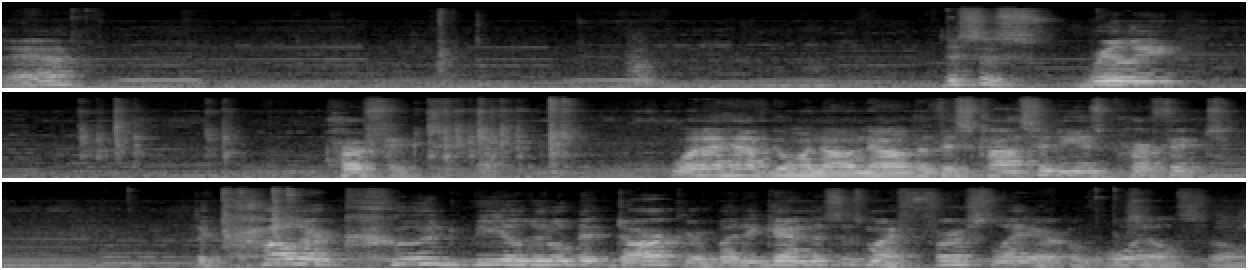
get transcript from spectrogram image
There. this is really perfect what I have going on now. The viscosity is perfect. The color could be a little bit darker, but again, this is my first layer of oil, so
